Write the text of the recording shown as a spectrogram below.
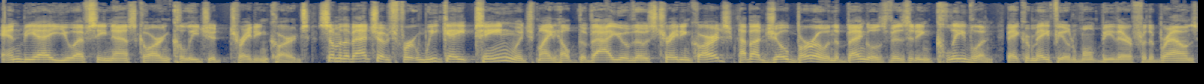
NBA, UFC, NASCAR, and collegiate trading cards. Some of the matchups for Week 18, which might help the value of those trading cards. How about Joe Burrow and the Bengals visiting Cleveland? Baker Mayfield won't be there for the Browns.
